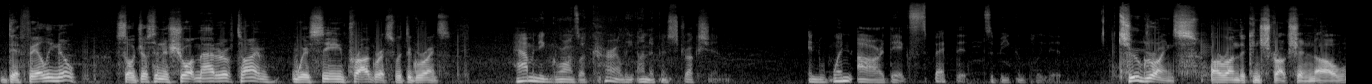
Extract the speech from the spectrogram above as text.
they're fairly new. So just in a short matter of time, we're seeing progress with the groins. How many groins are currently under construction? And when are they expected to be completed? Two groins are under construction. Uh,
